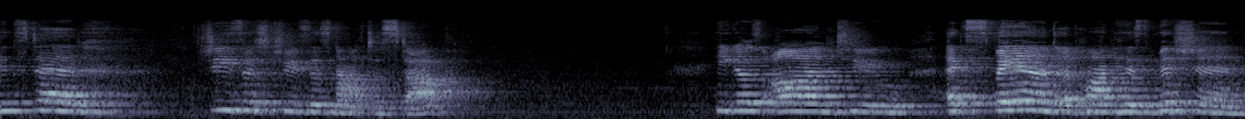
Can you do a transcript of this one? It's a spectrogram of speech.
Instead, Jesus chooses not to stop. He goes on to expand upon his mission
